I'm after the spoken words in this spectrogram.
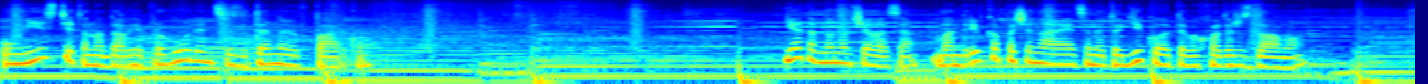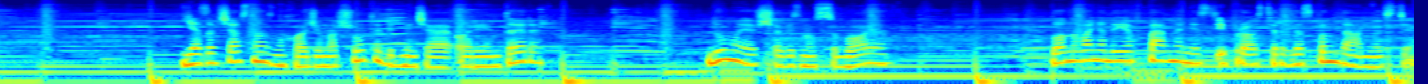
у місті та на довгій прогулянці з дитиною в парку. Я давно навчилася. Мандрівка починається не тоді, коли ти виходиш з дому. Я завчасно знаходжу маршрути, відмічаю орієнтири, думаю, що візьму з собою. Планування дає впевненість і простір для спонтанності.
